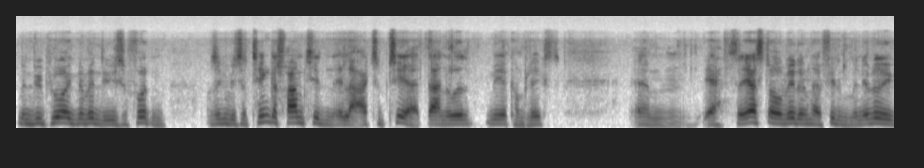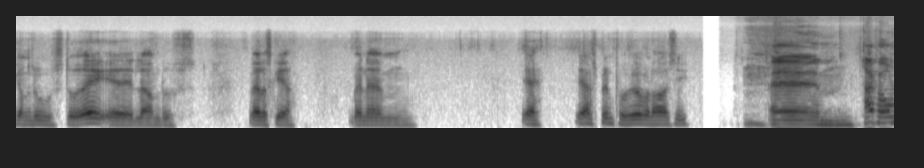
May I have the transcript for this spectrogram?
men vi behøver ikke nødvendigvis at få den. Og så kan vi så tænke os frem til den, eller acceptere, at der er noget mere komplekst. Øhm, ja, så jeg står ved den her film, men jeg ved ikke, om du stod af, eller om du, hvad der sker. Men øhm, ja, jeg er spændt på at høre, hvad du har at sige. Øhm, hej Paul.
